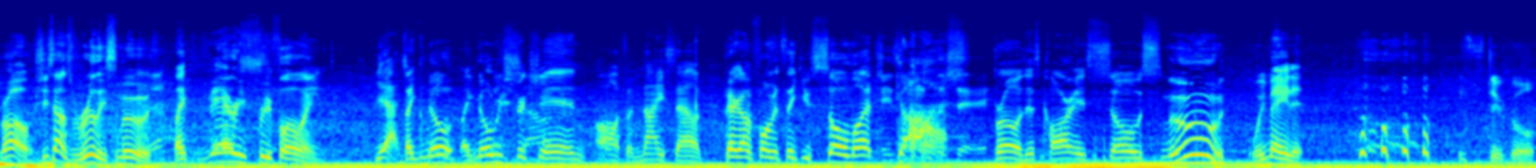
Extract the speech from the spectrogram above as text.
Bro, she sounds really smooth. Yeah? Like very free flowing. Yeah, like no like no restriction. Oh, it's a nice sound. Paragon Performance, thank you so much. Today's not the Gosh, bro, this car is so smooth. We made it. this is too cool.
